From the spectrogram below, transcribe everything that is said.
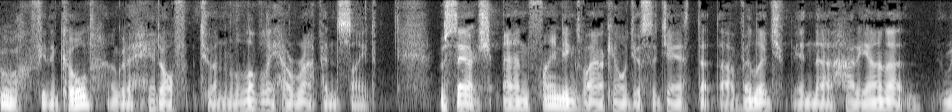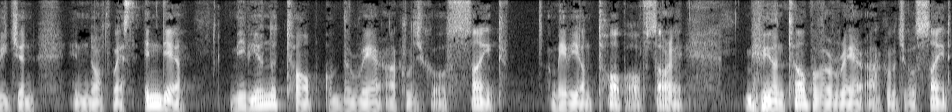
Oh, feeling cold? I'm going to head off to a lovely Harappan site. Research and findings by archaeologists suggest that a village in the Haryana region in northwest India maybe on the top of the rare archaeological site. Maybe on top of, sorry, maybe on top of a rare archaeological site,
